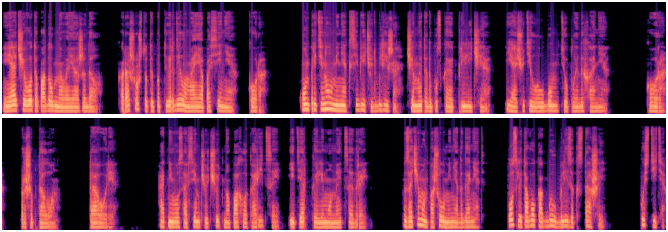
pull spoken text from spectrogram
«Я чего-то подобного и ожидал. Хорошо, что ты подтвердила мои опасения, Кора. Он притянул меня к себе чуть ближе, чем это допускают приличия. Я ощутила лбом теплое дыхание. «Кора», — прошептал он, — «Таори». От него совсем чуть-чуть, но пахло корицей и терпкой лимонной цедрой. Зачем он пошел меня догонять? После того, как был близок с Ташей. «Пустите»,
